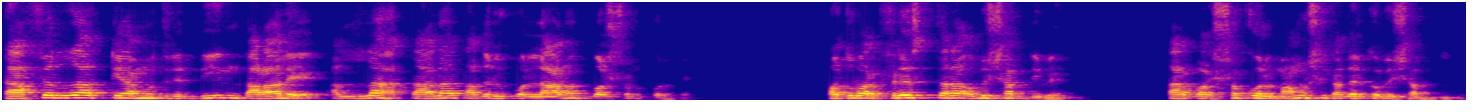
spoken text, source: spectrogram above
কাফেররা কেয়ামতের দিন দাঁড়ালে আল্লাহ তাআলা তাদের উপর লানত বর্ষণ করবেন। অতবার ফেরেস তারা অভিশাপ দিবেন। তারপর সকল মানুষই তাদেরকে অভিশাপ দিবে।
